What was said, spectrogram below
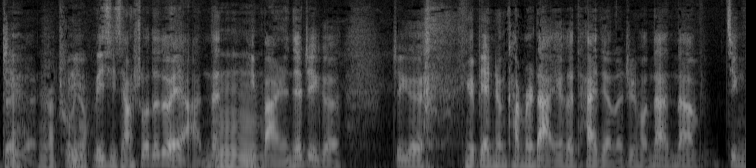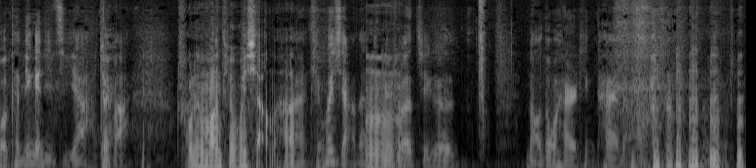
对这个让楚灵韦韦启强说的对啊，那嗯你把人家这个。这个给变成看门大爷和太监了之后，那那晋国肯定跟你急啊，对吧？楚灵王挺会想的哈。哎，挺会想的。嗯你别说这个脑洞还是挺开的啊。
